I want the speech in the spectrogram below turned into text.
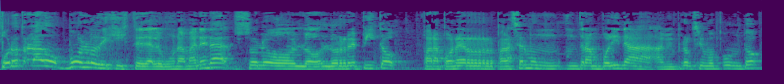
Por otro lado, vos lo dijiste de alguna manera, solo lo, repito para poner, para hacerme un, trampolín a mi próximo punto.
